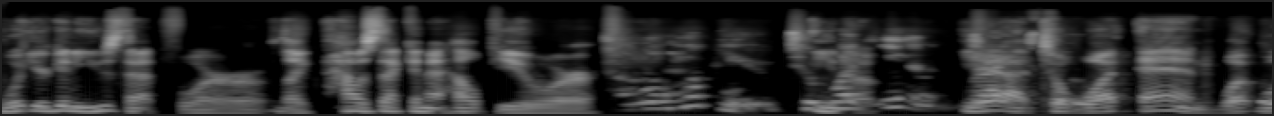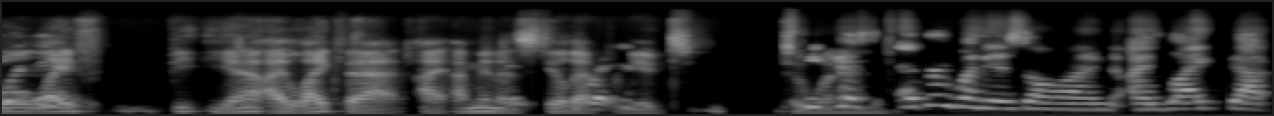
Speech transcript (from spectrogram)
what you're going to use that for like how's that going to help you or I will help you to you what know, end yeah right? to what end what will what life end? be yeah i like that I, am going to steal that from end? you because everyone is on i like that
